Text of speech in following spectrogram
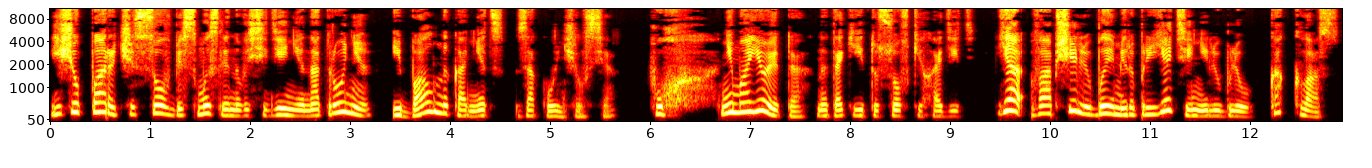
Еще пара часов бессмысленного сидения на троне, и бал, наконец, закончился. Фух, не мое это на такие тусовки ходить. Я вообще любые мероприятия не люблю, как класс.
